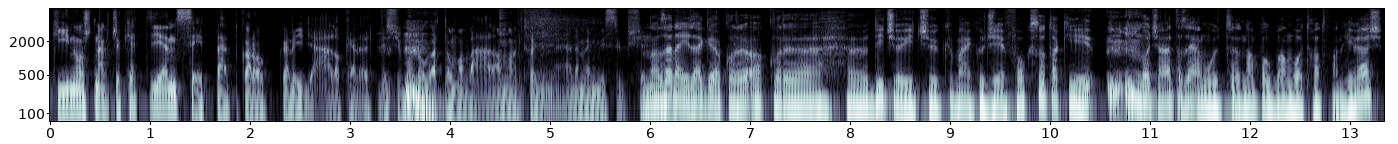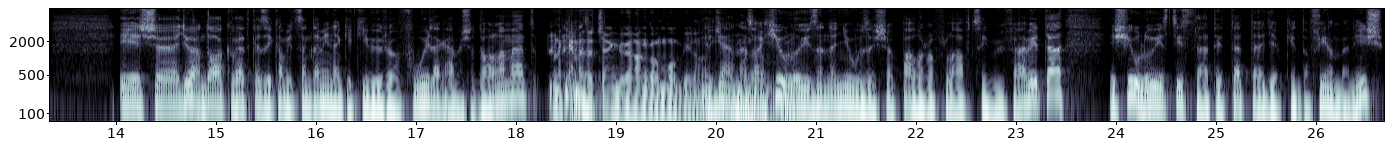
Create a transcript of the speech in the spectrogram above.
kínosnak, csak egy ilyen széttárt karokkal így állok előtt, és vonogatom a vállamat, hogy erre meg mi szükség Na volt. zeneileg akkor, akkor dicsőítsük Michael J. Foxot, aki, bocsánat, az elmúlt napokban volt 60 éves, és egy olyan dal következik, amit szerintem mindenki kívülről fúj, legalábbis a dallamát. Nekem ez a csengő hangom mobilon. Igen, ez a mondom. Hugh Lewis and the News és a Power of Love című felvétel, és Hugh Lewis tiszteletét tette egyébként a filmben is.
